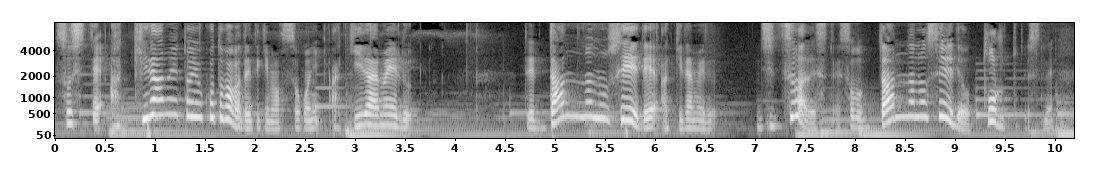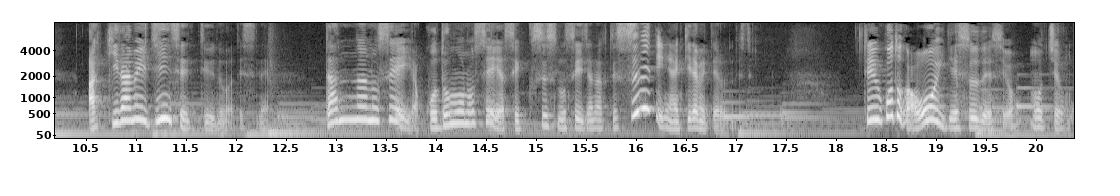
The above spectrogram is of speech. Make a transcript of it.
そして諦めという言葉が出てきます。そこに諦める。で旦那のせいで諦める。実はですねその旦那のせいでを取るとですね諦め人生っていうのはですね旦那のせいや子供のせいやセックスレスのせいじゃなくて全てに諦めてるんですよ。っていうことが多いですですよもちろん。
